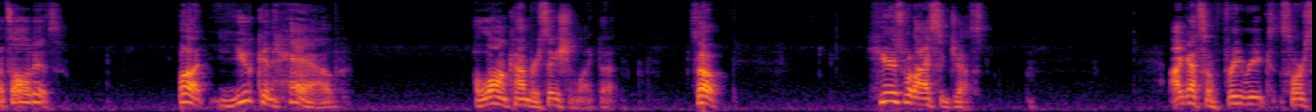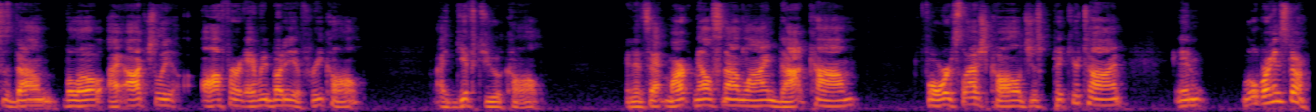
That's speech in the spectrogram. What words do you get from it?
That's all it is. But you can have a long conversation like that. So here's what I suggest. I got some free resources down below. I actually offer everybody a free call. I gift you a call and it's at marknelsononline.com forward slash call. Just pick your time and we'll brainstorm.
